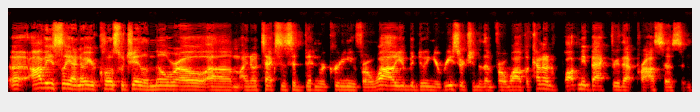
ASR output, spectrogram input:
uh, obviously, I know you're close with Jalen Milroe. Um, I know Texas had been recruiting you for a while. You've been doing your research into them for a while, but kind of walk me back through that process and,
